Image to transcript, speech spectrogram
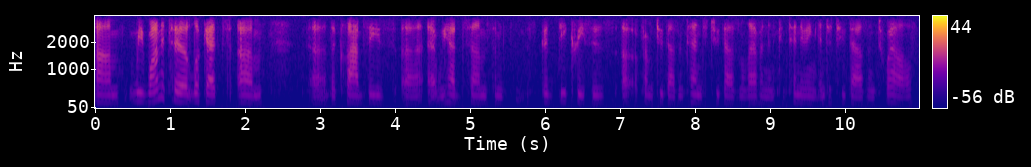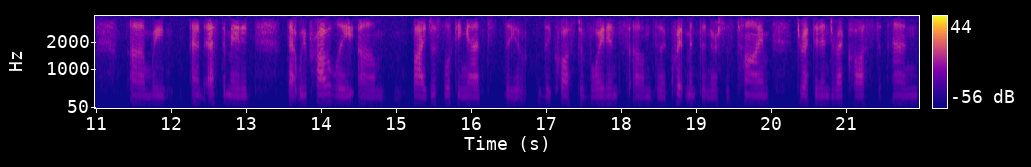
Um, we wanted to look at um, uh, the CLABSIs, uh, we had some some good decreases uh, from 2010 to 2011 and continuing into 2012. Um, we had estimated that we probably, um, by just looking at the the cost avoidance, um, the equipment, the nurse's time, direct and indirect costs, and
